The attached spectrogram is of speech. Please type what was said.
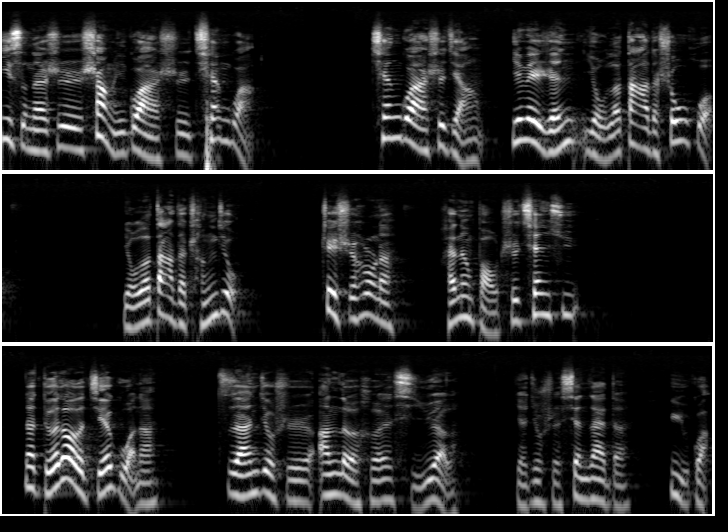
意思呢是上一卦是谦卦，谦卦是讲因为人有了大的收获，有了大的成就，这时候呢还能保持谦虚，那得到的结果呢？自然就是安乐和喜悦了，也就是现在的玉卦。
